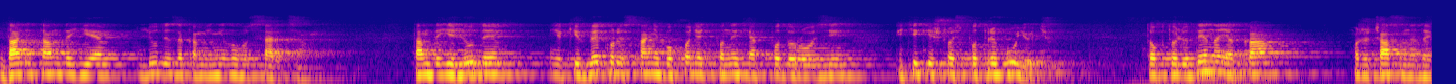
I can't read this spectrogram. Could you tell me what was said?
Далі там, де є люди закам'янілого серця, там, де є люди, які використані, бо ходять по них як по дорозі і тільки щось потребують. Тобто людина, яка, може часом, не дай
